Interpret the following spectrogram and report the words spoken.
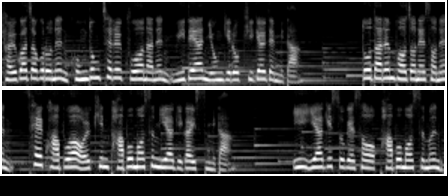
결과적으로는 공동체를 구원하는 위대한 용기로 귀결됩니다. 또 다른 버전에서는 새 과부와 얽힌 바보 머슴 이야기가 있습니다. 이 이야기 속에서 바보 머슴은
